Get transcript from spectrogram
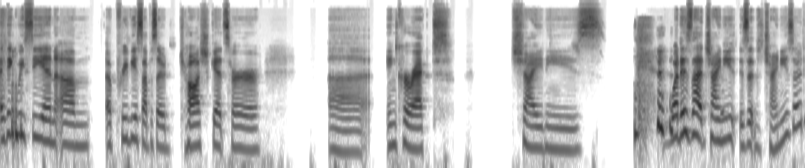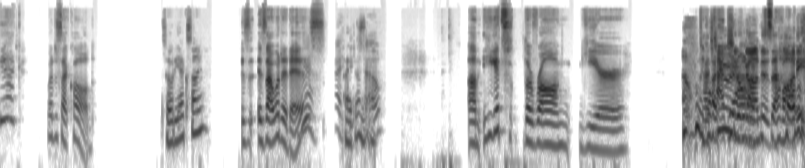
I think we see in um a previous episode, Josh gets her uh incorrect Chinese. What is that Chinese? Is it the Chinese zodiac? What is that called? Zodiac sign? Is is that what it is? Yeah, is? I I think don't know. so. Um, he gets the wrong year Oh God, tattooed Tattooed on, on his body.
